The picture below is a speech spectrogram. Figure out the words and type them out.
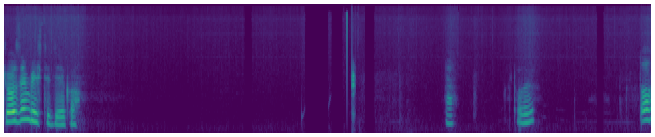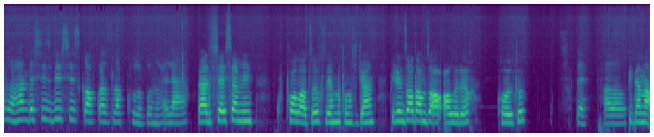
Gözləyin 5 dəqiqə. Hə. Tadı. Dostlar, həm də siz bilirsiniz Qafqazlar klubunu elə. Bəli 80 min kupa olacaq. Zəhmət olmasa gəlin. Birinci adamımızı al- alırıq. Koltuq. Çıxdı. Halal. Bir dənə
